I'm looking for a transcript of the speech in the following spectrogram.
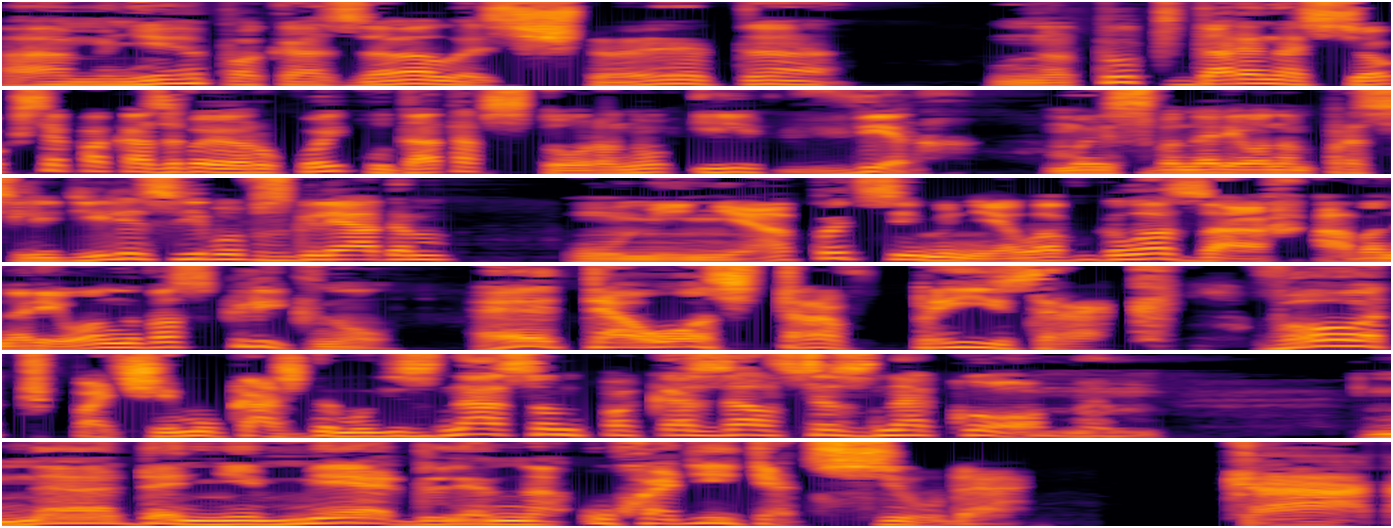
А мне показалось, что это... Но тут Даррен осекся, показывая рукой куда-то в сторону и вверх. Мы с Ванарионом проследили за его взглядом. У меня потемнело в глазах, а Ванарион воскликнул. «Это остров-призрак! Вот почему каждому из нас он показался знакомым. Надо немедленно уходить отсюда!» «Как?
